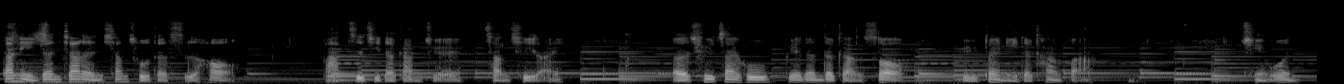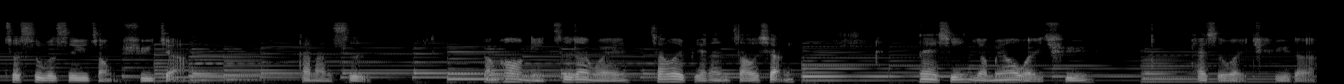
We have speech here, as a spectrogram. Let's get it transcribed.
当你跟家人相处的时候，把自己的感觉藏起来。而去在乎别人的感受与对你的看法，请问这是不是一种虚假？当然是。然后你自认为在为别人着想，内心有没有委屈？开始委屈了。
